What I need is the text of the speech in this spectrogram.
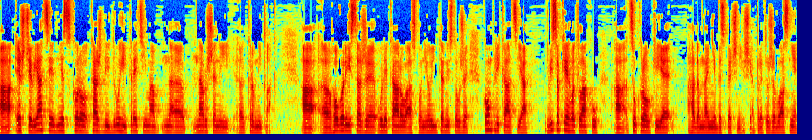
a ešte viacej dnes skoro každý druhý, tretí má na, narušený e, krvný tlak. A e, hovorí sa, že u lekárov, aspoň u internistov, že komplikácia vysokého tlaku a cukrovky je hádam najnebezpečnejšia, pretože vlastne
